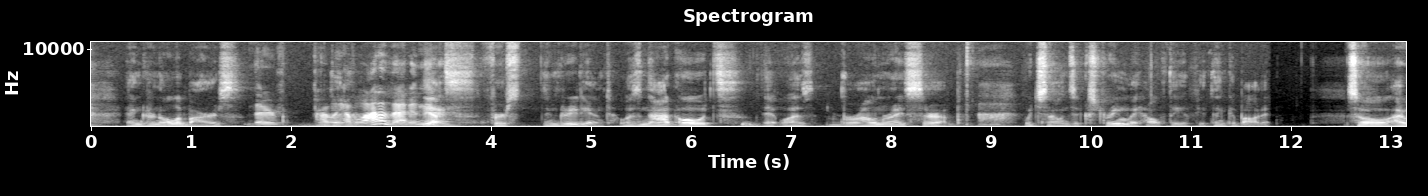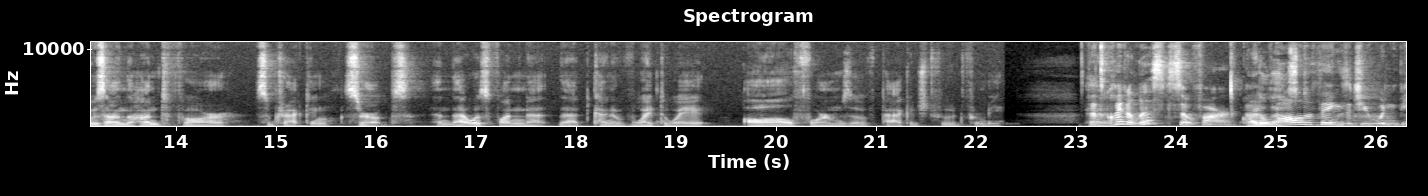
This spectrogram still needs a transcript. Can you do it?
and granola bars They probably have a lot of that in there. Yes, first ingredient was not oats, it was brown rice syrup, ah. which sounds extremely healthy if you think about it. So I was on the hunt for subtracting syrups, and that was fun. That, that kind of wiped away all forms of packaged food for me. That's quite a list so far. Quite a list. All the things that you wouldn't be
